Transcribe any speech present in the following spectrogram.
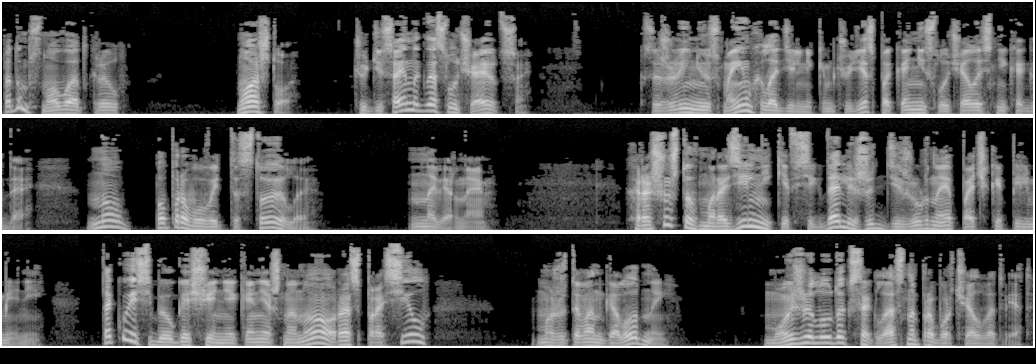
потом снова открыл. Ну а что? Чудеса иногда случаются. К сожалению, с моим холодильником чудес пока не случалось никогда. Но попробовать-то стоило, наверное. Хорошо, что в морозильнике всегда лежит дежурная пачка пельменей. Такое себе угощение, конечно, но раз просил... Может, Иван голодный? Мой желудок согласно пробурчал в ответ.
